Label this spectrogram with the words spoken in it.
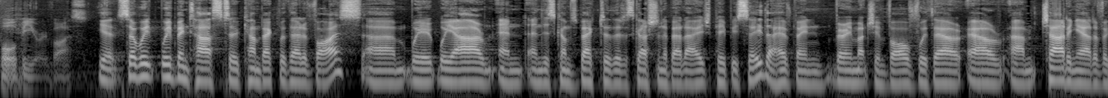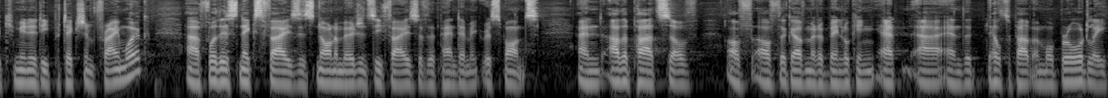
what would be your advice? Yeah, so we, we've been tasked to come back with that advice. Um, we, we are, and, and this comes back to the discussion about AHPPC, they have been very much involved with our, our um, charting out of a community protection framework uh, for this next phase, this non-emergency phase of the pandemic response. And other parts of of, of the government have been looking at, uh, and the health department more broadly,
